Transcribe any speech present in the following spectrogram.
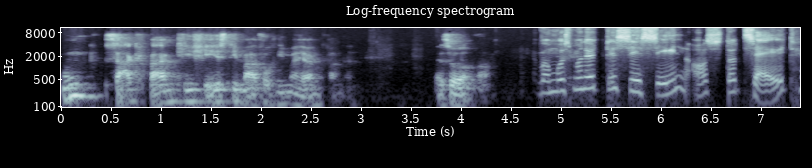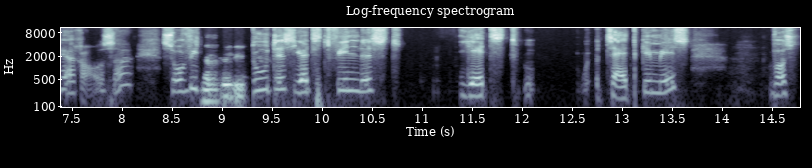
unsagbaren Klischees, die man einfach nicht mehr hören kann. Also, aber muss man nicht das sehen aus der Zeit heraus, so wie natürlich. du das jetzt findest, jetzt zeitgemäß, was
